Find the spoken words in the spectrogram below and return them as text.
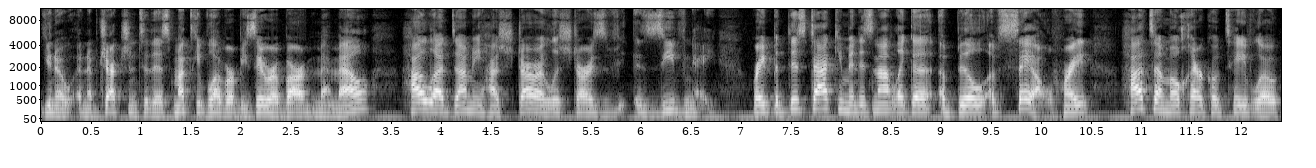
you know an objection to this. Matkiv Rabbi Zera bar Memel haladami hashtara lishtar zivne, right? But this document is not like a, a bill of sale, right? Hata mocher kotevlo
